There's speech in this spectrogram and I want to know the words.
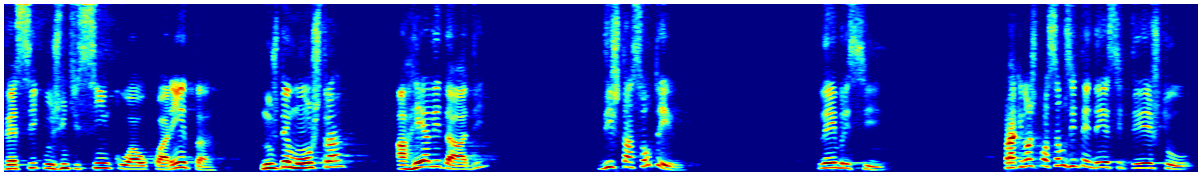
versículos 25 ao 40, nos demonstra a realidade de estar solteiro. Lembre-se, para que nós possamos entender esse texto,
